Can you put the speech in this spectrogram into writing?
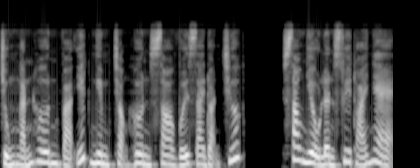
chúng ngắn hơn và ít nghiêm trọng hơn so với giai đoạn trước. Sau nhiều lần suy thoái nhẹ,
